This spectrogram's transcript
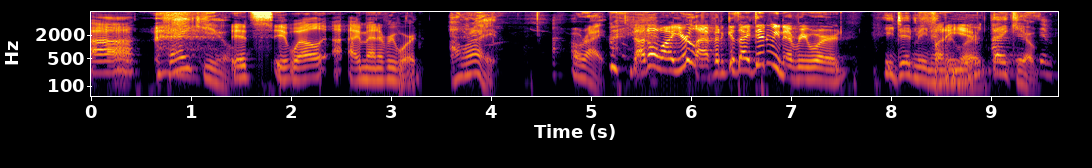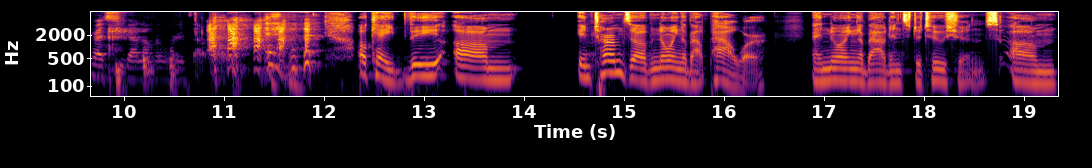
Thank you. It's it. Well, I meant every word. All right. All right. I don't know why you're laughing because I did mean every word. He did mean Funny every you. word. Thank I'm you. just impressed you got all the words out Okay, the um, in terms of knowing about power and knowing about institutions, um,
